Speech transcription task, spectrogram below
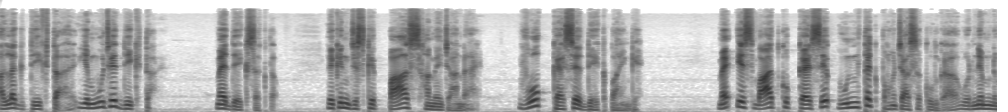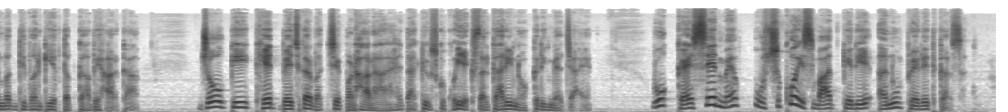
अलग दिखता है? ये मुझे दिखता है। मैं देख सकता हूँ। लेकिन जिसके पास हमें जाना है, वो कैसे देख पाएँगे? मैं इस बात को कैसे उन तक पहुँचा सकूँगा, वो निम्न मध्य वर्गीय तबका बिहार का, जो कि खेत बेचकर बच्चे पढ़ा रहा है ताकि उसको कोई एक सरकारी नौकरी मिल जाए। वो कैसे मैं उसको इस बात के लिए अनुप्रेरित कर सकूँगा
